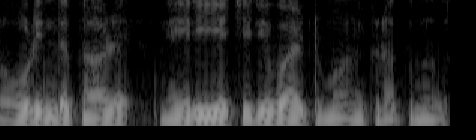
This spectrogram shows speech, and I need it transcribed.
റോഡിന്റെ താഴെ നേരിയ ചെരിവായിട്ടുമാണ് കിടക്കുന്നത്.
